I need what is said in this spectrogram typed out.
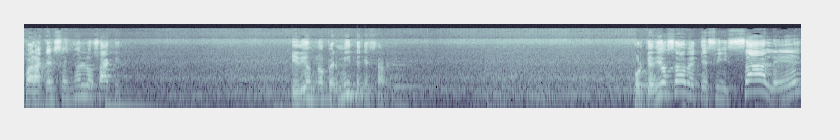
para que el Señor lo saque. Y Dios no permite que salga. Porque Dios sabe que si sale,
